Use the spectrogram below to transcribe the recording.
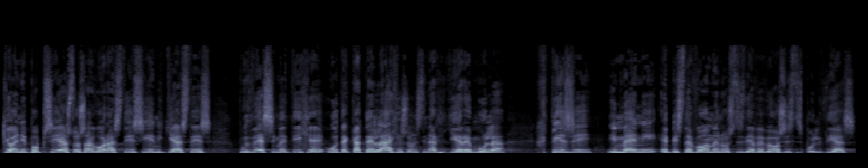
και ο ανυποψίαστος αγοραστής ή ενοικιαστής που δεν συμμετείχε ούτε κατελάχιστον στην αρχική ρεμούλα, χτίζει ή μένει εμπιστευόμενος στις διαβεβαιώσεις της πολιτείας,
